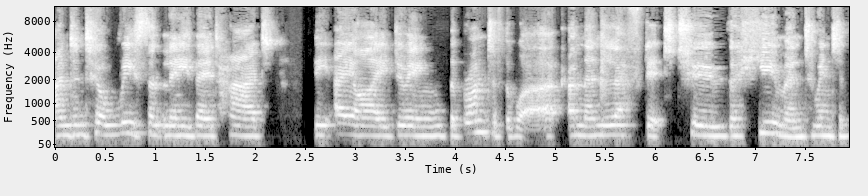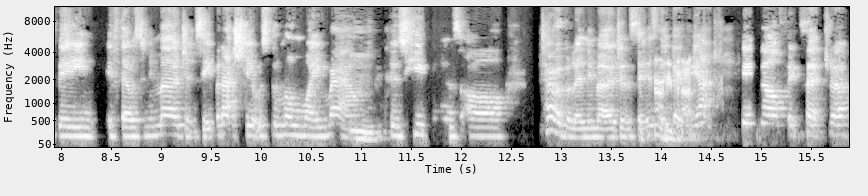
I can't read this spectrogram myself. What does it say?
and until recently they'd had the AI doing the brunt of the work and then left it to the human to intervene if there was an emergency. But actually, it was the wrong way round mm. because humans are terrible in emergencies. Very they don't bad. react enough, etc.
